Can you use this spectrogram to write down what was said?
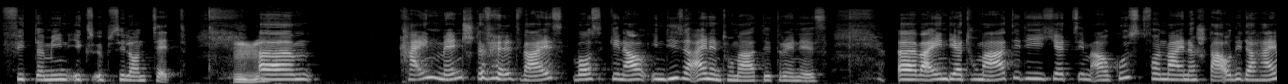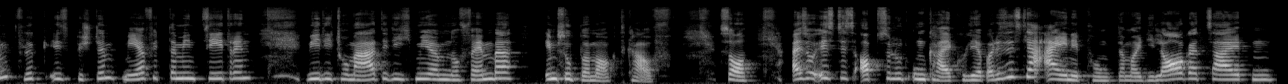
Vitamin XYZ. Mhm. Ähm, kein Mensch der Welt weiß, was genau in dieser einen Tomate drin ist. Äh, weil in der Tomate, die ich jetzt im August von meiner Staude daheim pflück, ist bestimmt mehr Vitamin C drin, wie die Tomate, die ich mir im November im Supermarkt kaufe. So, also ist es absolut unkalkulierbar. Das ist der eine Punkt. Einmal die Lagerzeiten,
